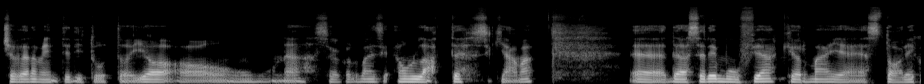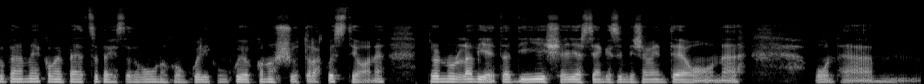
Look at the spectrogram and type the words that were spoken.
C'è veramente di tutto. Io ho una, se ricordo male, un latte si chiama, eh, della serie Mufia, che ormai è storico per me come pezzo, perché è stato uno con quelli con cui ho conosciuto la questione, però nulla vieta di scegliersi anche semplicemente un, una, mhmm,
